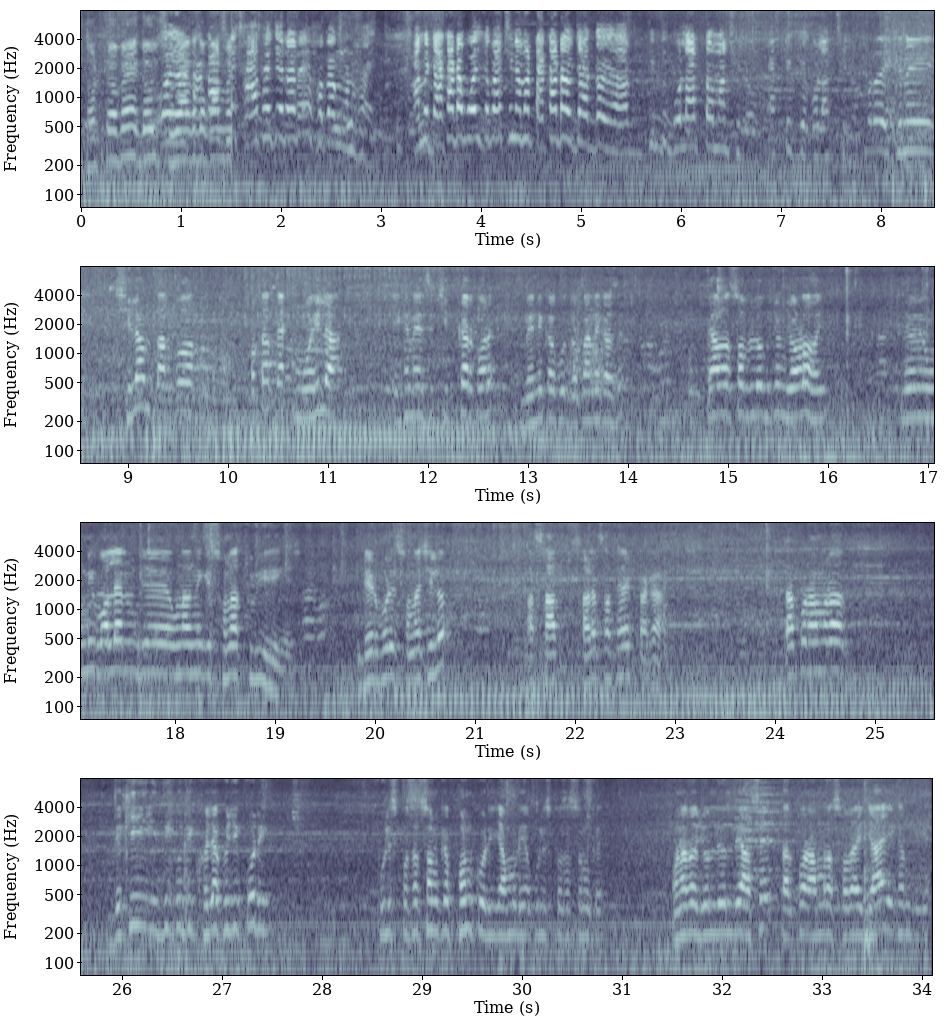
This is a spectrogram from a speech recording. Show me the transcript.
দোকান সাত হাজারে হবে মনে হয়। আমি টাকাটা বলতে পারছি না আমার টাকাটাও যাক আর কিন্তু গোলাপটা আমার ছিল একটি যে গোলাপ ছিল। আমরা এখানে ছিলাম তারপর হঠাৎ এক মহিলা এখানে এসে চিৎকার করে বেনি কাকুর দোকানের কাছে। তো আমরা সব লোকজন জড়ো হই দিয়ে উনি বলেন যে ওনার নাকি সোনা চুরি হয়ে গেছে। দেড় ভরি সোনা ছিল আর সাত সাড়ে সাত হাজার টাকা। তারপর আমরা দেখি এদিক ওদিক খোঁজাখুঁজি করি। পুলিশ প্রশাসনকে ফোন করি, জামুড়িয়া পুলিশ প্রশাসনকে। ওনারাও জলদি জলদি আসে, তারপর আমরা সবাই যাই এখান থেকে।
